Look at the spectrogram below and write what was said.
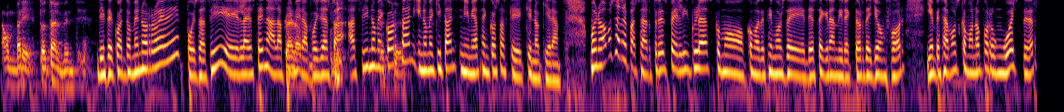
Hombre, totalmente. Dice, cuanto menos ruede, pues así, eh, la escena, la Claro. primera, pues ya está. Sí. Así no me cortan y no me quitan ni me hacen cosas que, que no quiera. Bueno, vamos a repasar tres películas, como, como decimos, de, de este gran director, de John Ford. Y empezamos, como no, por un western,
